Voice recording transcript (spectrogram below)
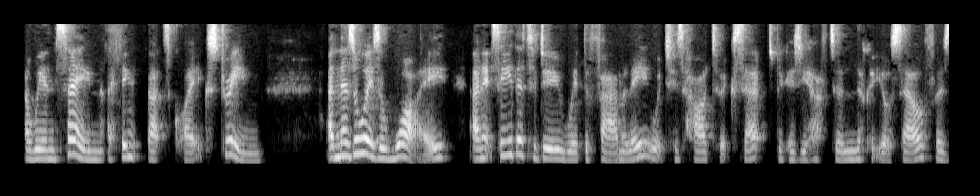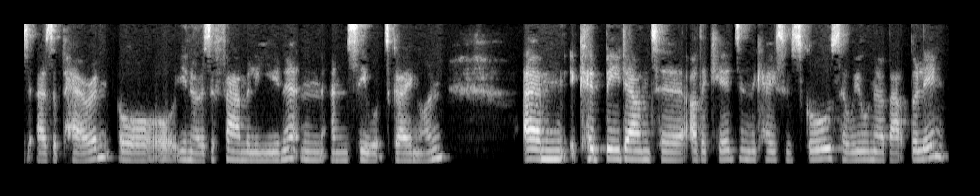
are we insane? I think that's quite extreme. And there's always a why, and it's either to do with the family, which is hard to accept because you have to look at yourself as, as a parent or, you know, as a family unit and, and see what's going on. Um, it could be down to other kids in the case of schools. So we all know about bullying.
